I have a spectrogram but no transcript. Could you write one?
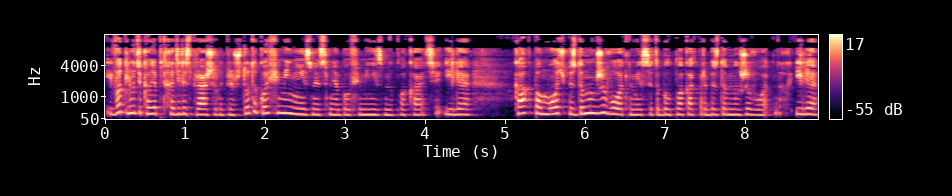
И вот люди ко мне подходили спрашивали, например, что такое феминизм, если у меня был феминизм на плакате, или как помочь бездомным животным, если это был плакат про бездомных животных, или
